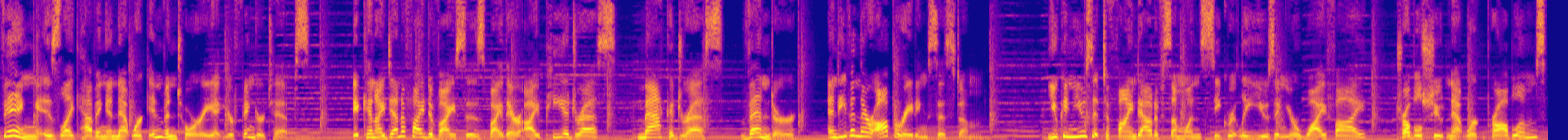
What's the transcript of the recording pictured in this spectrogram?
Fing is like having a network inventory at your fingertips. It can identify devices by their IP address, MAC address, vendor, and even their operating system. You can use it to find out if someone's secretly using your Wi-Fi, troubleshoot network problems,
